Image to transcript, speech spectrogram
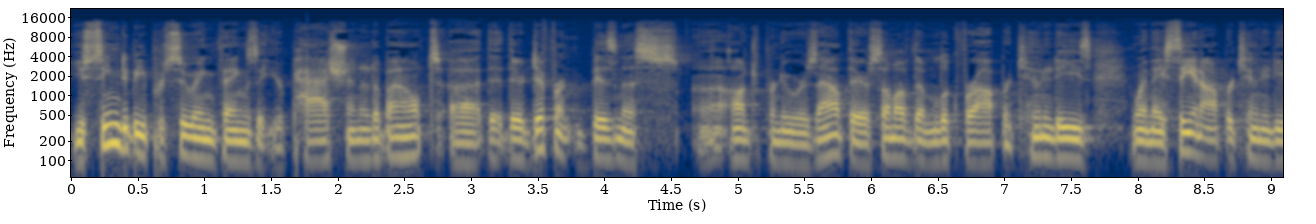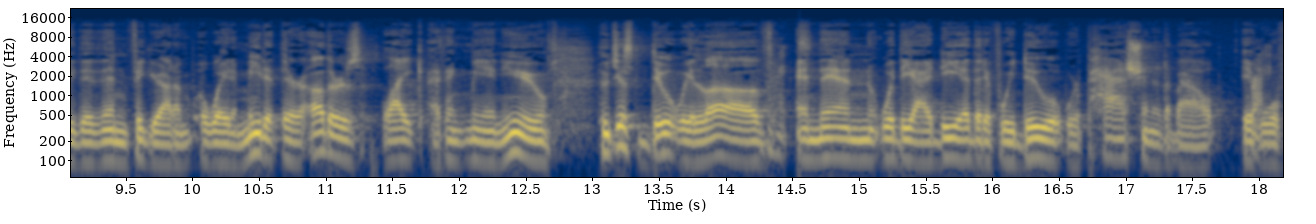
You seem to be pursuing things that you're passionate about. Uh, there there are different business uh, entrepreneurs out there. Some of them look for opportunities. When they see an opportunity, they then figure out a, a way to meet it. There are others, like I think me and you, who just do what we love, Right. and then with the idea that if we do what we're passionate about, it Right. will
